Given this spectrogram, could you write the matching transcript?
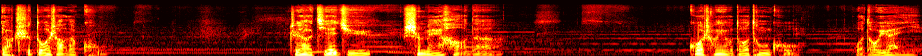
要吃多少的苦，只要结局是美好的，过程有多痛苦，我都愿意。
